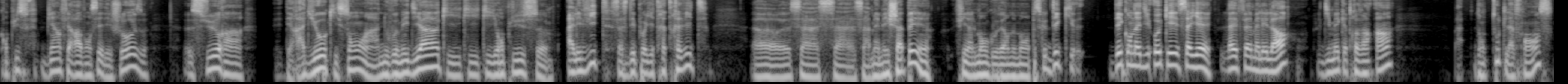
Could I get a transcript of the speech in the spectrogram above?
qu'on puisse bien faire avancer les choses euh, sur des radios qui sont un nouveau média, qui, en plus euh, allait vite, ça se déployait très très vite. ça, a même échappé hein, finalement au gouvernement. Parce que dès qu'on dès qu'on a dit OK, ça y est, l'AFM elle est là, le 10 mai 81, bah, dans toute la France,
